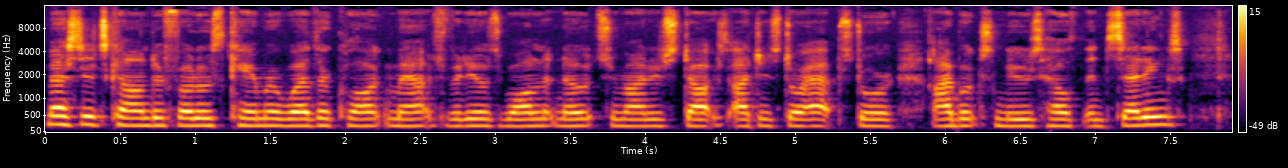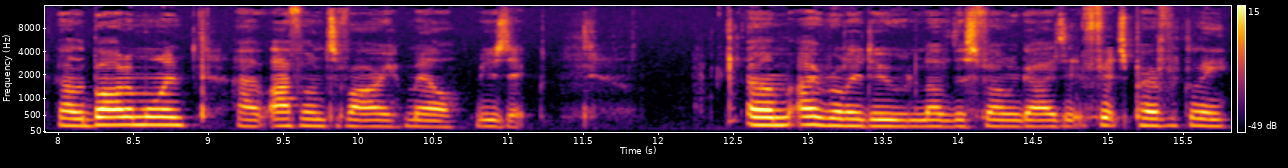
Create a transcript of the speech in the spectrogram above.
message, calendar, photos, camera, weather, clock, maps, videos, wallet, notes, reminders, stocks, iTunes Store, App Store, iBooks, news, health, and settings. Now the bottom one, I have iPhone, Safari, Mail, Music. Um, I really do love this phone, guys. It fits perfectly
